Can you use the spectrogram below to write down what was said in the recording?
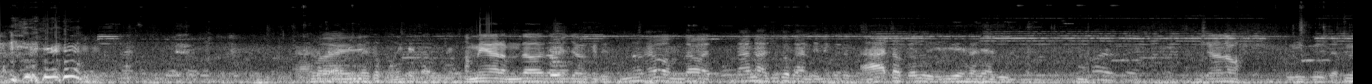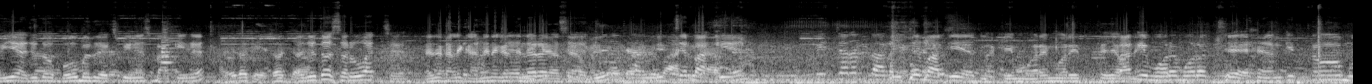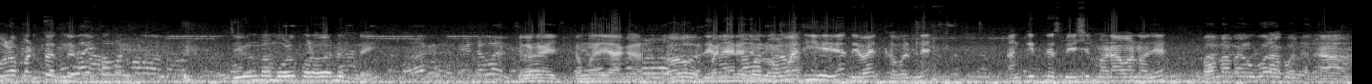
અમે યાર અમદાવાદ આવી જાવ ને અમદાવાદ. ના ના હજુ તો ગાંધીનગર આ તો પેલું હિરવે ખાલી હજુ. ચાલો. જોઈએ હજુ તો બહુ બધો એક્સપિરિયન્સ બાકી છે. હજુ તો શરૂઆત છે. હજુ ખાલી ગાંધીનગર પિક્ચર બાકી છે. પિક્ચર બાકી છે. બાકી મોરે મોરી થઈ. બાકી મોરે મોરો જ છે. અંકિત તો મોડો પડતો જ નથી. જીવનમાં મોડું પડવાનું જ નહીં. ચલો ગાઈસ તમારી આગળ. બન્યા રહેજો મામા મળવા. જઈએ છે દેવાય ખબર ને અંકિતને સ્પેશિયલ મળવાનો છે. હા.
